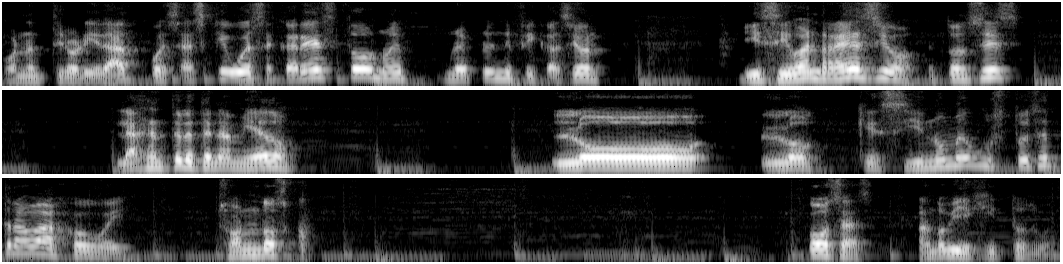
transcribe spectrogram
con anterioridad, pues, ¿sabes que voy a sacar esto? No hay, no hay planificación. Y si van recio, entonces la gente le tenía miedo. Lo, lo que sí no me gustó ese trabajo, güey, son dos cosas. Ando viejitos, güey.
